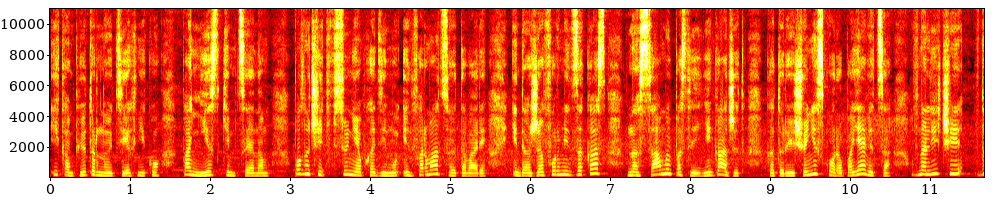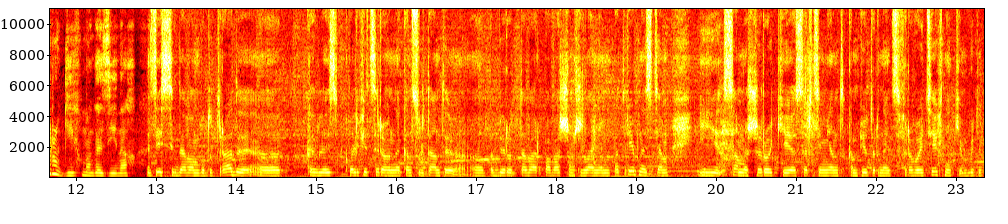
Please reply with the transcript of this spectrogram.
и компьютерную технику – по низким ценам, получить всю необходимую информацию о товаре и даже оформить заказ на самый последний гаджет, который еще не скоро появится в наличии в других магазинах. Здесь всегда вам будут рады. э, квали- Квалифицированные консультанты э, подберут товар по вашим желаниям и потребностям. И самый широкий ассортимент компьютерной и цифровой техники будет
